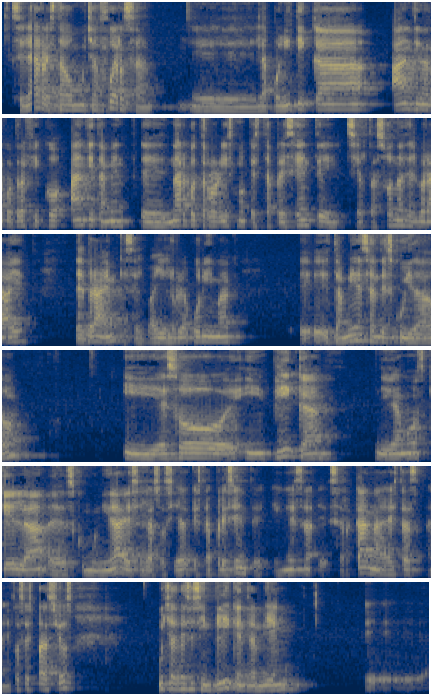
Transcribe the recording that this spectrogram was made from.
se le ha restado mucha fuerza. Eh, la política antinarcotráfico, anti también narcoterrorismo que está presente en ciertas zonas del Braille, del Braim, que es el Valle del Río Apurímac, también se han descuidado y eso implica digamos que las comunidades y la sociedad que está presente en esa, eh, cercana a, estas, a estos espacios, muchas veces impliquen también eh,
